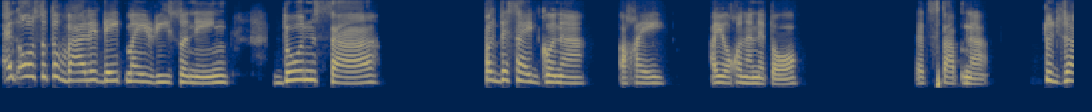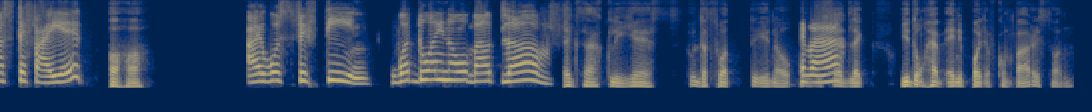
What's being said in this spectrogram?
And also to validate my reasoning dun sa pag-decide ko na, okay, ayoko na nito. Let's stop na. To justify it, Uh-huh. I was 15. What do I know about love? Exactly, yes. That's what, you know, you Diba? said like, you don't have any point of comparison.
